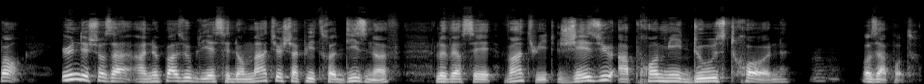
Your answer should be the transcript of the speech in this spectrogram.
Bon, une des choses à, ne pas oublier, c'est dans Matthieu chapitre 19, le verset 28, Jésus a promis douze trônes aux apôtres.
